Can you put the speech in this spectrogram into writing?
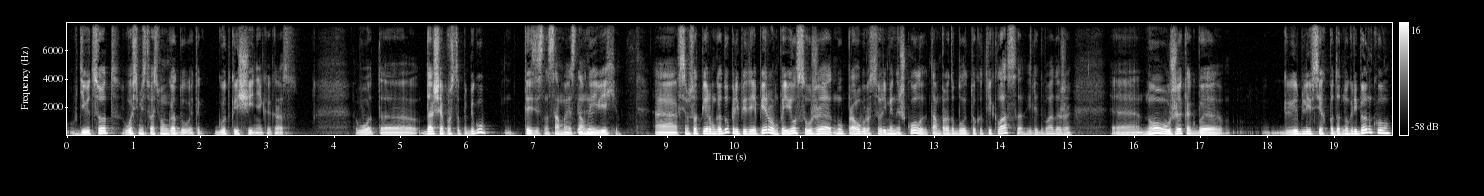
в 988 году. Это год крещения как раз. Вот. э, Дальше я просто побегу тезисно, самые основные Мгм. вехи. Э, В 701 году при Петре Первом появился уже ну, прообраз современной школы. Там, правда, было только три класса или два даже. Э, Но уже как бы гребли всех под одну гребенку.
